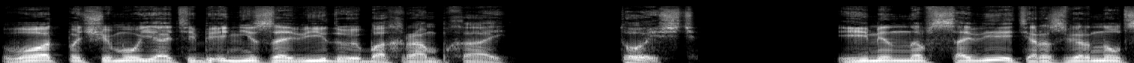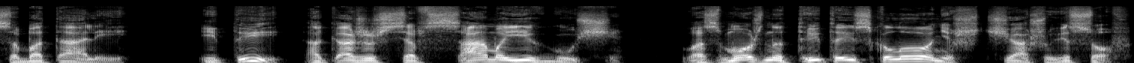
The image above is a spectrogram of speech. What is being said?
Вот почему я тебе не завидую, Бахрам-Пхай. То есть именно в Совете развернутся баталии, и ты окажешься в самой их гуще. Возможно, ты-то и склонишь чашу весов.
